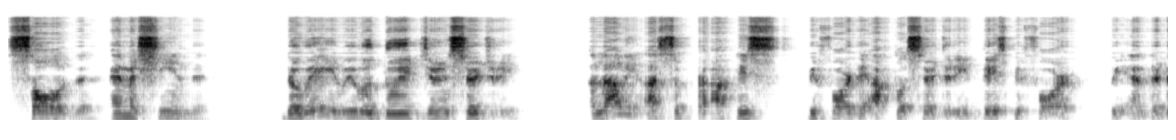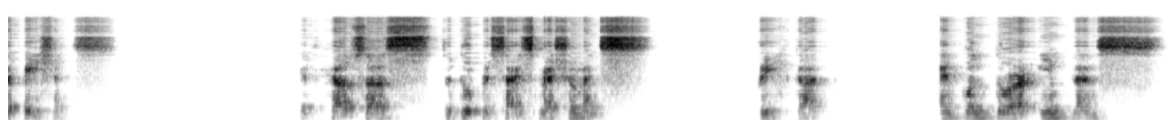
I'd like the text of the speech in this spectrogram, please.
sewed, and machined the way we will do it during surgery, allowing us to practice before the actual surgery days before we enter the patients. It helps us to do precise measurements, pre-cut, and contour our implants,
